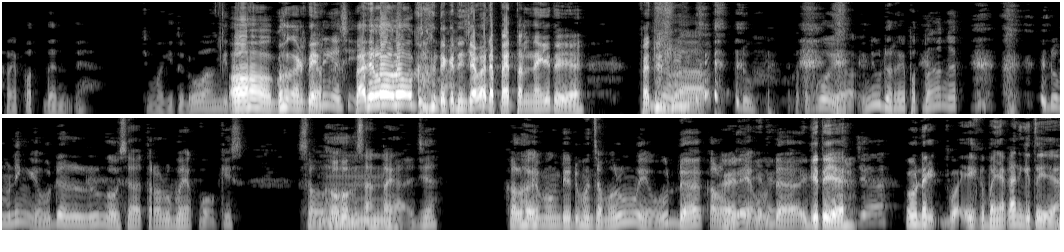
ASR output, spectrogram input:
repot dan eh, cuma gitu doang gitu. Oh, gue ngerti. Ngerti sih? Berarti lo lo kalau deketin cewek ada patternnya gitu ya? Pattern. Iyalah. Aduh, kata gue ya, ini udah repot banget. Udah mending ya udah lu nggak usah terlalu banyak bokis. Slow, Hmm. santai aja. Kalau emang dia demen sama lu ya udah, kalau Oh, enggak iya, ya gitu. udah. Gitu ya? aja. Udah eh, kebanyakan gitu ya.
